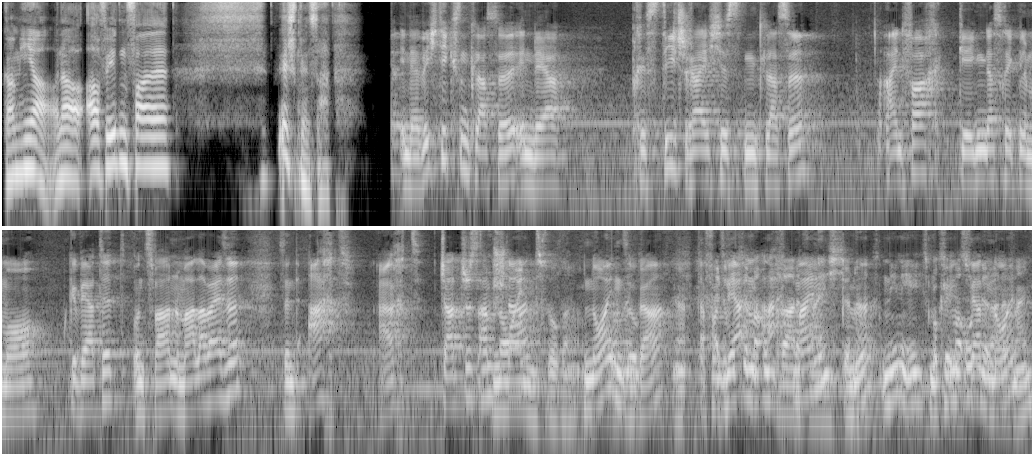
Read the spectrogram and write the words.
komm hier. Und äh, auf jeden Fall, wir spielen's ab. in der wichtigsten Klasse, in der prestigereichesten Klasse, einfach gegen das Reglement gewertet. Und zwar normalerweise sind acht, acht Judges am Neun Start. sogar. Neun sogar. Ja. Davon also werden immer acht, ungerade meine ich. Genau. Ne? Nee, nee, es muss Okay, immer es werden neun. sein.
